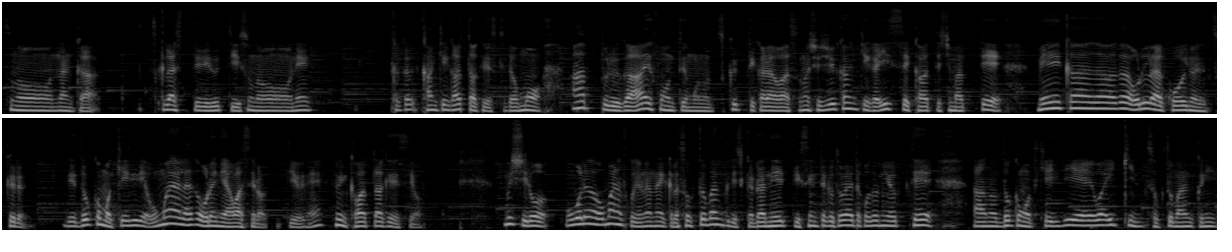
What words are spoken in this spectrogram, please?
その、なんか、作らせてるっていう、そのね、関係があったわけですけども、アップルが iPhone というものを作ってからは、その主従関係が一切変わってしまって、メーカー側が俺らはこういうのを作る。で、ドコモ KDDI お前らが俺に合わせろっていうね、風に変わったわけですよ。むしろ、俺はお前のところに売らないからソフトバンクでしか売らねえっていう選択を取られたことによって、あの、ドコモと KDDI は一気にソフトバンクに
